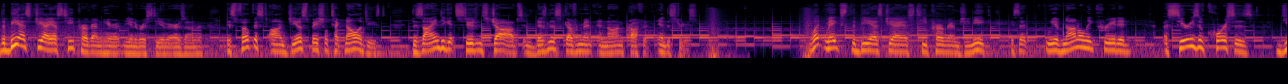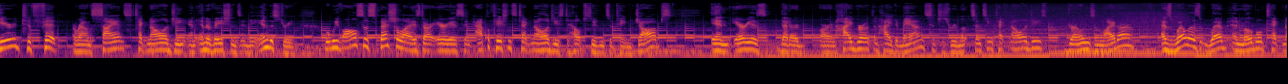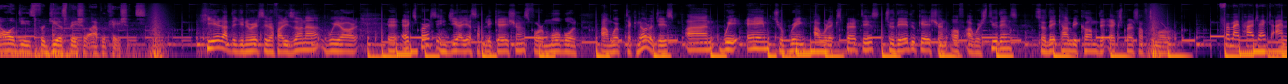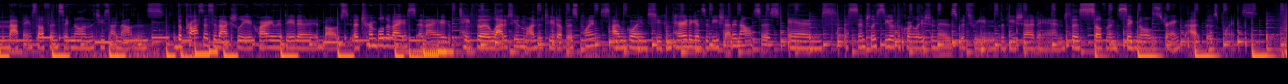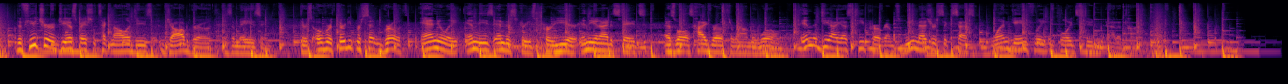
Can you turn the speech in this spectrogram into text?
The BSGIST program here at the University of Arizona is focused on geospatial technologies designed to get students jobs in business, government, and nonprofit industries. What makes the BSGIST programs unique is that we have not only created a series of courses geared to fit around science, technology, and innovations in the industry, but we've also specialized our areas in applications technologies to help students obtain jobs, in areas that are, are in high growth and high demand, such as remote sensing technologies, drones and LiDAR, as well as web and mobile technologies for geospatial applications. Here at the University of Arizona, we are uh, experts in GIS applications for mobile and web technologies, and we aim to bring our expertise to the education of our students so they can become the experts of tomorrow. For my project, I'm mapping cell phone signal in the Tucson Mountains. The process of actually acquiring the data involves a Trimble device, and I take the latitude and longitude of those points. I'm going to compare it against a viewshed analysis and essentially see what the correlation is between the viewshed and the cell phone signal strength at those points. The future of geospatial technologies job growth is amazing. There's over 30% growth annually in these industries per year in the United States, as well as high growth around the world. In the GIST programs, we measure success one gainfully employed student at a time.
